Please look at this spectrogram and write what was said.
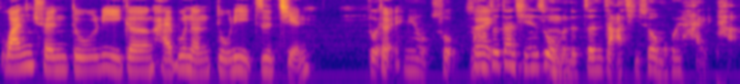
完全独立跟还不能独立之间，对，对没有错。所以这段其实是我们的挣扎期，嗯、所以我们会害怕。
